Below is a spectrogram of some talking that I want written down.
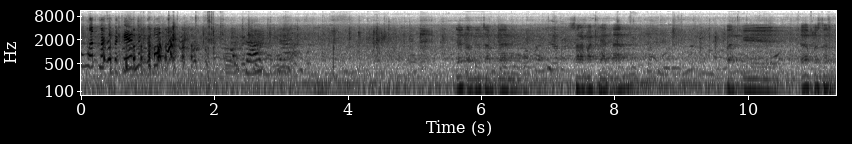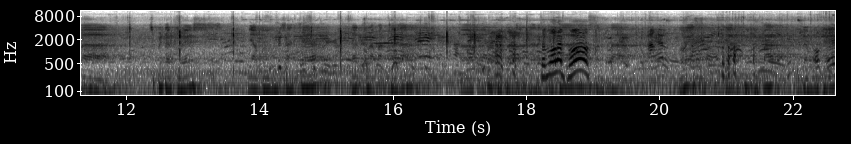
kuat masa tekan. ya kami ucapkan selamat datang bagi eh, peserta sepeda goes nyambung saja dan selamat jalan kita, Bos. depan Oke.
